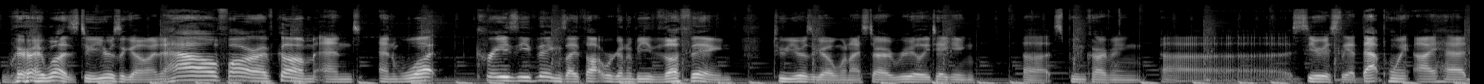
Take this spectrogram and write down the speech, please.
where I was two years ago and how far I've come and and what crazy things I thought were going to be the thing two years ago when I started really taking uh, spoon carving uh, seriously. At that point, I had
